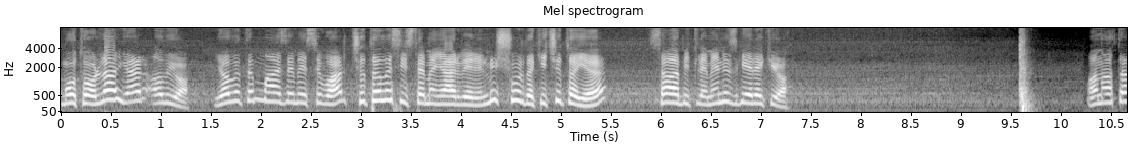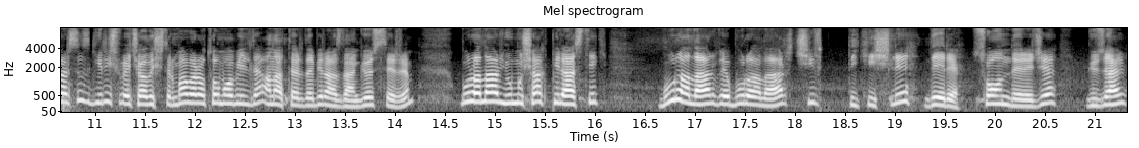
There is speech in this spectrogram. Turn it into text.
motorlar yer alıyor. Yalıtım malzemesi var. Çıtalı sisteme yer verilmiş. Şuradaki çıtayı sabitlemeniz gerekiyor. Anahtarsız giriş ve çalıştırma var otomobilde. Anahtarı da birazdan gösteririm. Buralar yumuşak plastik. Buralar ve buralar çift dikişli deri. Son derece güzel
